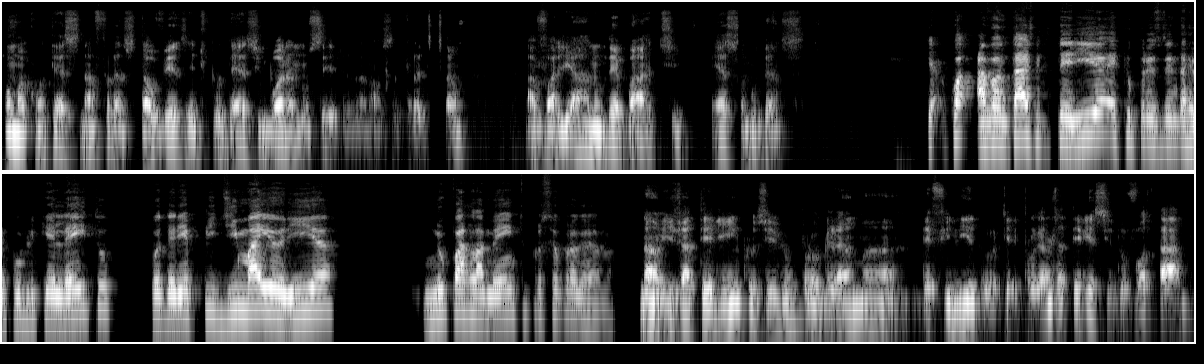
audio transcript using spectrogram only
Como acontece na França. Talvez a gente pudesse, embora não seja da nossa tradição, avaliar num debate essa mudança. A vantagem que teria é que o presidente da República eleito poderia pedir maioria no parlamento para o seu programa. Não, e já teria, inclusive, um programa definido, aquele programa já teria sido votado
